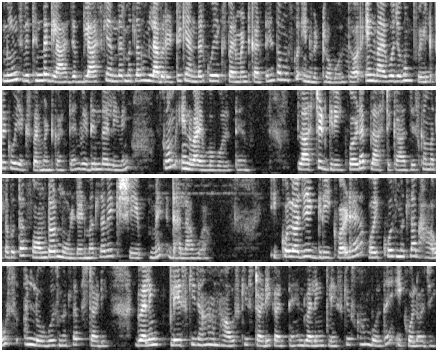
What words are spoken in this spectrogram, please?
means within the glass जब ग्लास के अंदर मतलब हम लेबोरेटरी के अंदर कोई एक्सपेरिमेंट करते हैं तो हम उसको इन विट्रो बोलते हैं. और इन वाइवो जब हम फ़ील्ड पे कोई एक्सपेरिमेंट करते हैं विद इन द लिविंग उसको हम इन वाइवो बोलते हैं. प्लास्टिड ग्रीक वर्ड है प्लास्टिकास जिसका मतलब होता है फॉर्म्ड और मोल्डेड मतलब एक शेप में ढला हुआ. इकोलॉजी एक ग्रीक वर्ड है ओइकोज मतलब हाउस एंड लोगोज मतलब स्टडी। ड्वेलिंग प्लेस की जहाँ हम हाउस की स्टडी करते हैं ड्वेलिंग प्लेस की, उसको हम बोलते हैं इकोलॉजी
